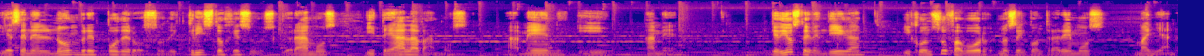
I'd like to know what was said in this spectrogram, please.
y es en el nombre poderoso de Cristo Jesús que oramos y te alabamos. Amén y amén. Que Dios te bendiga y con su favor nos encontraremos mañana.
